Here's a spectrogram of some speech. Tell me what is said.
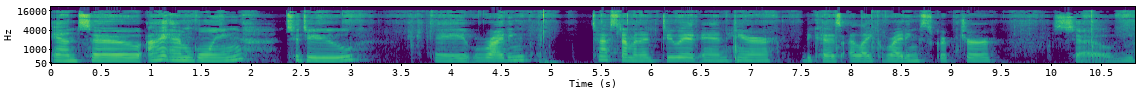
And so I am going to do a writing test. I'm going to do it in here because I like writing scripture. So you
